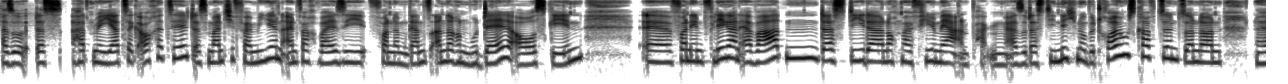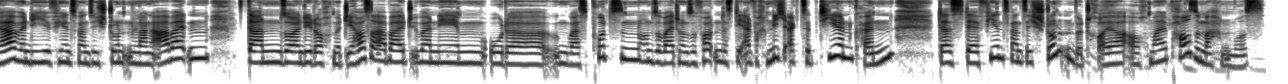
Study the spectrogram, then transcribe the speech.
Also das hat mir Jacek auch erzählt, dass manche Familien einfach, weil sie von einem ganz anderen Modell ausgehen, äh, von den Pflegern erwarten, dass die da noch mal viel mehr anpacken. Also dass die nicht nur Betreuungskraft sind, sondern naja, wenn die hier 24 Stunden lang arbeiten, dann sollen die doch mit die Hausarbeit übernehmen oder irgendwas putzen und so weiter und so fort. Und dass die einfach nicht akzeptieren können, dass der 24-Stunden-Betreuer auch mal Pause machen muss.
